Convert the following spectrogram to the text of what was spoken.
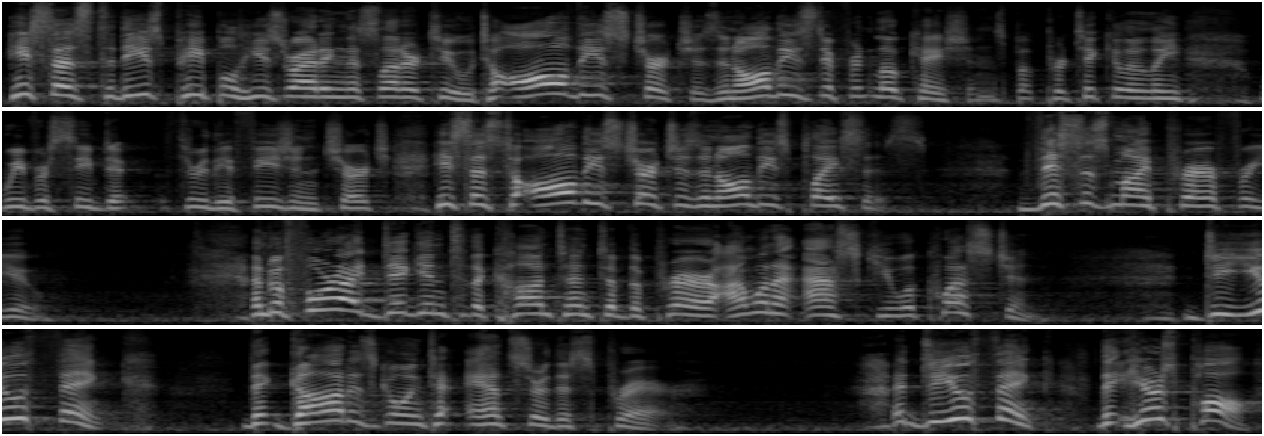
He says to these people he's writing this letter to, to all these churches in all these different locations, but particularly we've received it through the Ephesian church. He says to all these churches in all these places, This is my prayer for you. And before I dig into the content of the prayer, I want to ask you a question. Do you think that God is going to answer this prayer? Do you think that here's Paul?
